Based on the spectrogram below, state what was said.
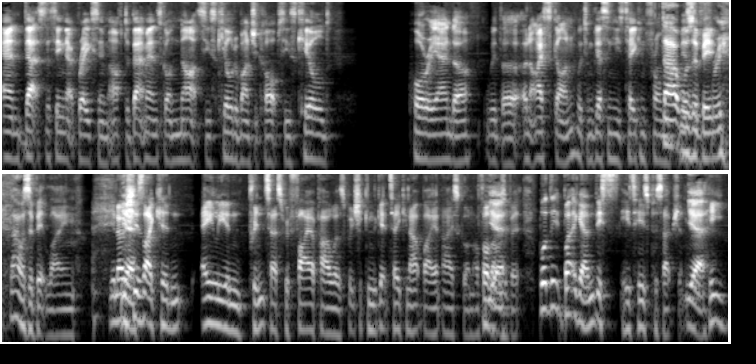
and that's the thing that breaks him. After Batman's gone nuts, he's killed a bunch of cops. He's killed Koriand'r with a, an ice gun, which I'm guessing he's taken from. That was a bit Free- that was a bit lame. You know, Yeah. she's like an alien princess with fire powers, but she can get taken out by an ice gun. I thought that was a bit, but the, but again, this is his perception. Yeah. he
